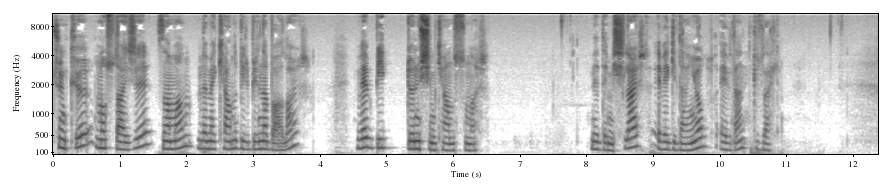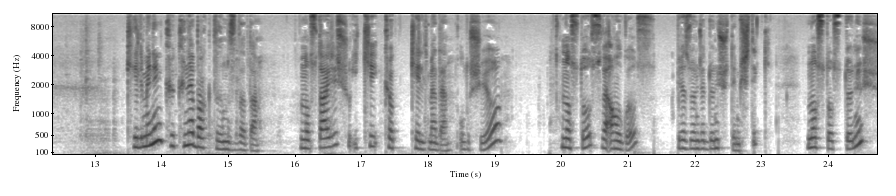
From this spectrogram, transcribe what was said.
Çünkü nostalji zaman ve mekanı birbirine bağlar ve bir dönüş imkanı sunar. Ne demişler? Eve giden yol evden güzel. Kelimenin köküne baktığımızda da nostalji şu iki kök kelimeden oluşuyor. Nostos ve algos. Biraz önce dönüş demiştik. Nostos dönüş,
